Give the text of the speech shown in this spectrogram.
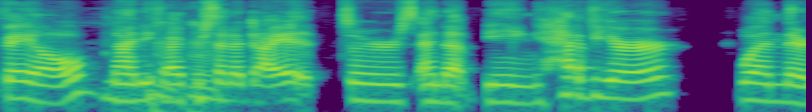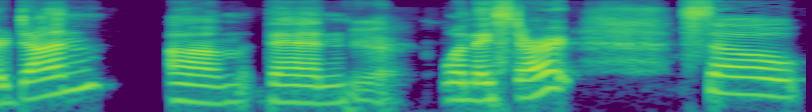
fail 95% mm-hmm. of dieters end up being heavier when they're done um, than yeah. when they start so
